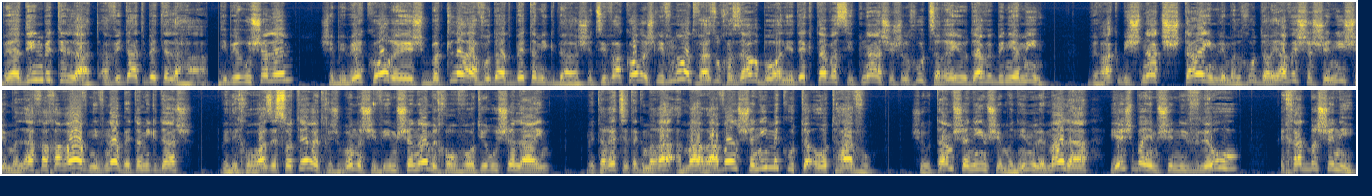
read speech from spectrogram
בעדין בתלת, אבידת בית אלהה, די בירושלם. שבימי כורש בטלה עבודת בית המקדש שציווה כורש לבנות ואז הוא חזר בו על ידי כתב השטנה ששלחו צרי יהודה ובנימין. ורק בשנת שתיים למלכות דריווש השני שמלך אחריו נבנה בית המקדש. ולכאורה זה סותר את חשבון השבעים שנה מחורבות ירושלים. מתרצת הגמרא, אמר רבא, שנים מקוטעות הבו. שאותם שנים שמנינו למעלה, יש בהם שנבלעו אחד בשני.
